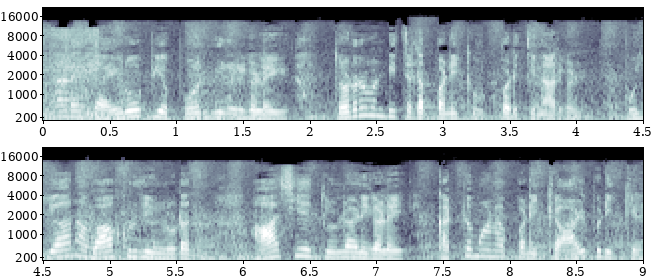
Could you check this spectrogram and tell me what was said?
சரணடைந்த ஐரோப்பிய போர் வீரர்களை தொடர்வண்டி தட பணிக்கு உட்படுத்தினார்கள். பொய்யான வாக்குறுதிகளுடன் ஆசிய தொழிலாளிகளை கட்டுமான பணிக்கு ஆள்பிடிக்க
